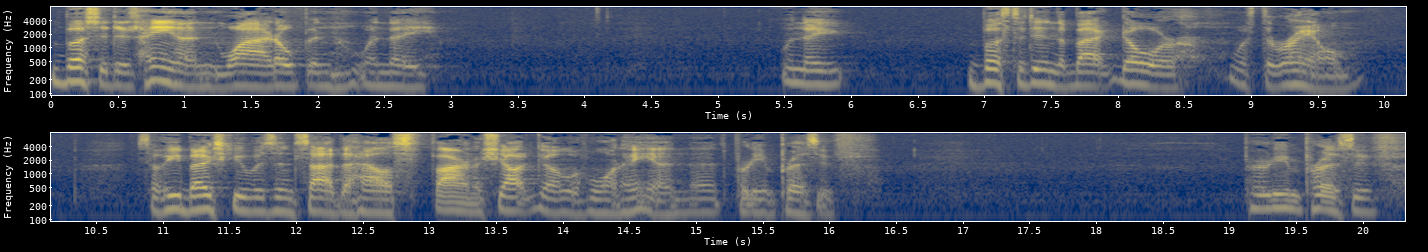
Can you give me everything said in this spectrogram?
busted his hand wide open when they when they busted in the back door with the ram. So he basically was inside the house firing a shotgun with one hand. That's pretty impressive. Pretty impressive.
